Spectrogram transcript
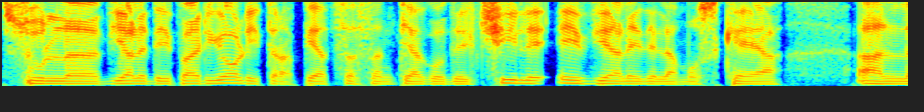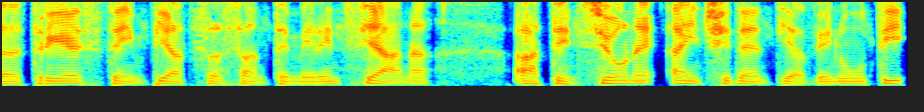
sul Viale dei Parioli tra Piazza Santiago del Cile e Viale della Moschea, al Trieste in Piazza Santa Emerenziana. Attenzione a incidenti avvenuti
